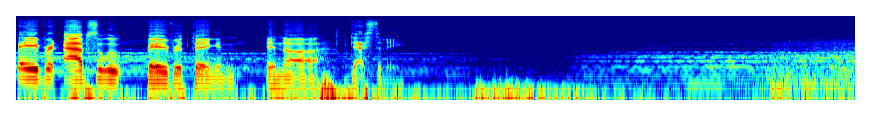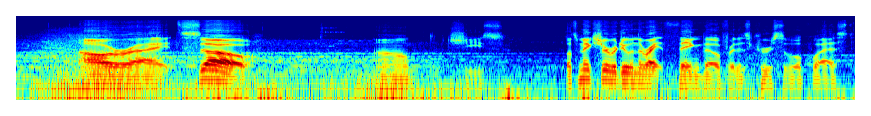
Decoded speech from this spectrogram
Favorite, absolute favorite thing in, in, uh, Destiny. Alright, so... Oh, jeez. Let's make sure we're doing the right thing, though, for this Crucible quest.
